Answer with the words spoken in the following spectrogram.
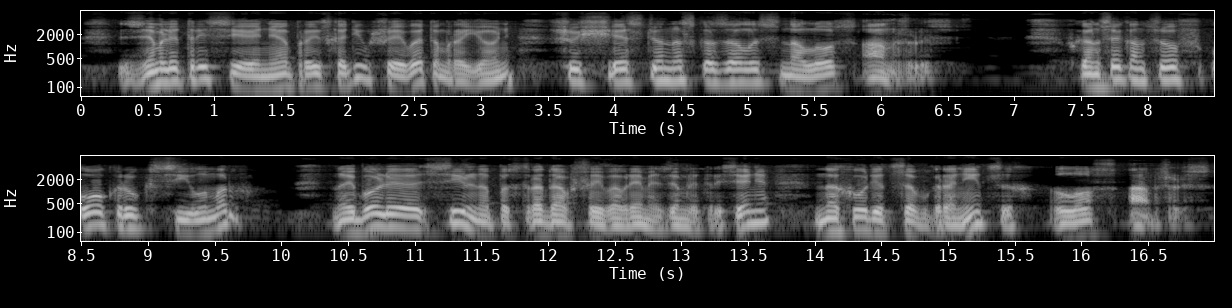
– землетрясение, происходившее в этом районе, существенно сказалось на Лос-Анджелесе. В конце концов, округ Силмор наиболее сильно пострадавшие во время землетрясения, находится в границах Лос-Анджелеса.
